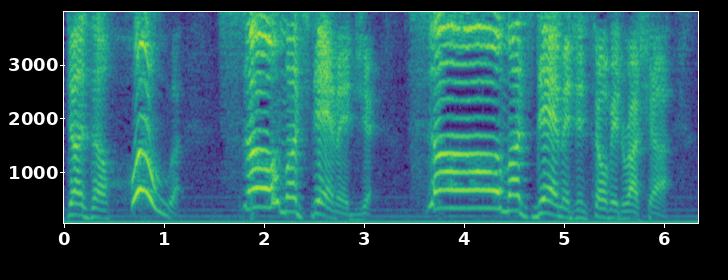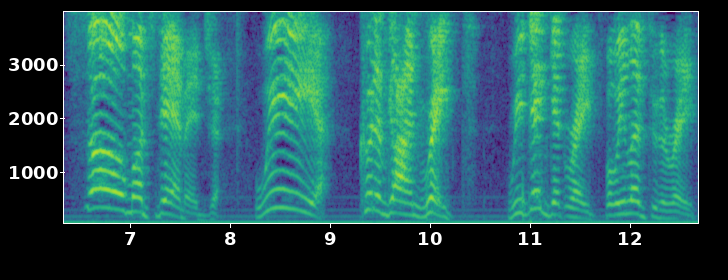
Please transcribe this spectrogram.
does a whoo so much damage. So much damage in Soviet Russia. So much damage. We could have gotten raped. We did get raped, but we lived through the rape.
